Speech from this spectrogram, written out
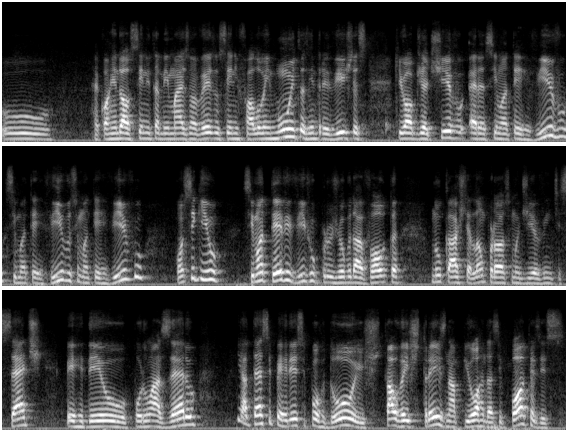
O recorrendo ao Ceni também mais uma vez, o Ceni falou em muitas entrevistas que o objetivo era se manter vivo, se manter vivo, se manter vivo. Conseguiu, se manteve vivo para o jogo da volta no Castelão próximo dia 27, perdeu por 1 a 0 e até se perdesse por dois, talvez três, na pior das hipóteses,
